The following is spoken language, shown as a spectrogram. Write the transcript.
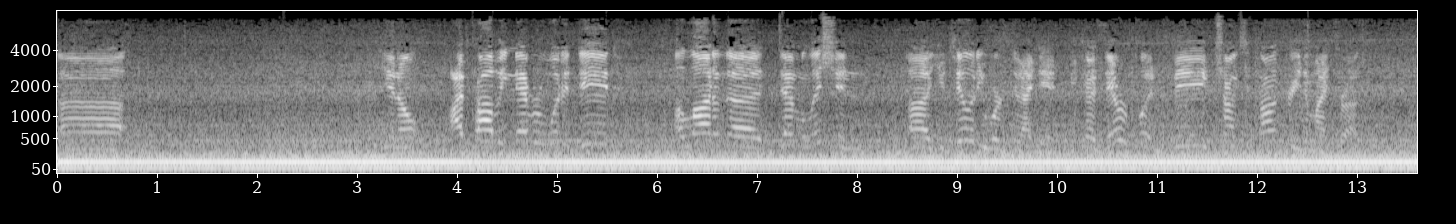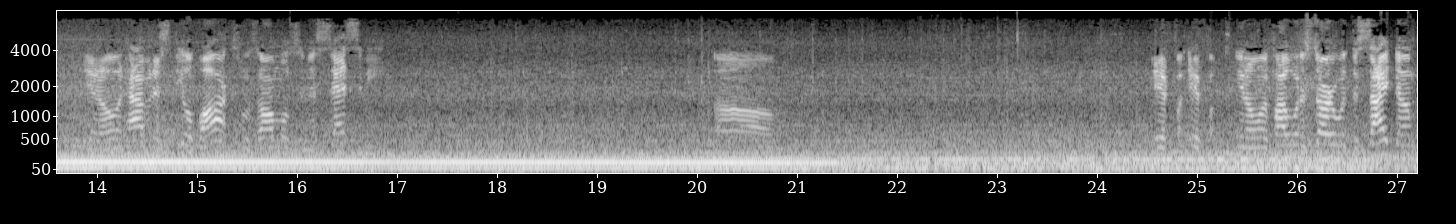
uh, you know, I probably never would have did a lot of the demolition uh, utility work that I did because they were putting big chunks of concrete in my truck. You know, and having a steel box was almost a necessity. Um, if if you know if I would have started with the side dump,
